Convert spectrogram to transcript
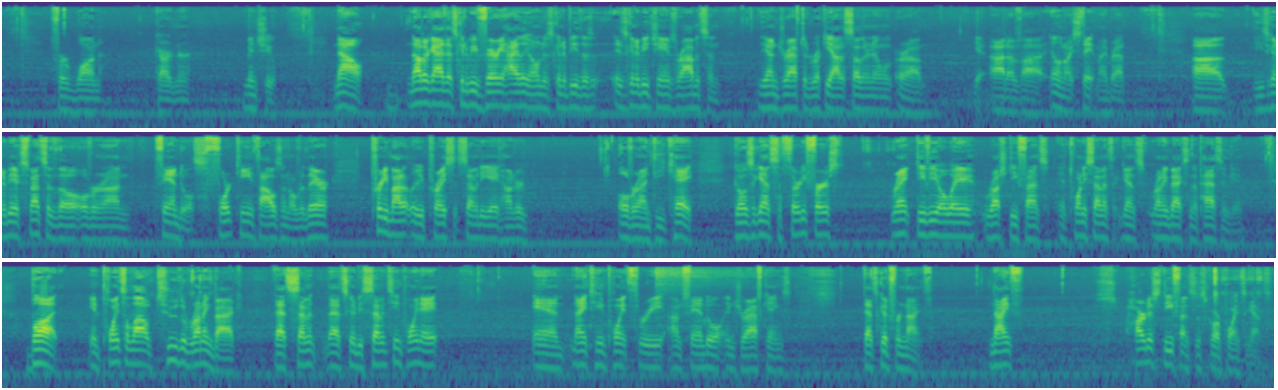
for one Gardner Minshew. Now, another guy that's going to be very highly owned is going to be the is going to be James Robinson, the undrafted rookie out of Southern Illinois, or uh, yeah, out of uh, Illinois State. My bad. Uh, he's going to be expensive though over on FanDuel, fourteen thousand over there, pretty moderately priced at seventy eight hundred over on DK. Goes against the thirty first ranked DVOA rush defense and twenty seventh against running backs in the passing game. But in points allowed to the running back, that's seven. That's going to be seventeen point eight and nineteen point three on FanDuel and DraftKings. That's good for ninth. Ninth hardest defense to score points against.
